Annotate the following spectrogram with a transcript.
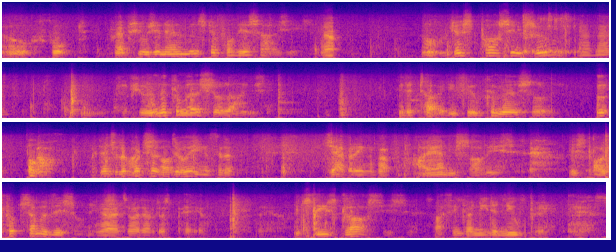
Oh, thought perhaps she was in Elminster for the assizes. No. Oh, just passing through. Mm-hmm. Perhaps you're in the commercial lines. Get a tidy few commercials. Uh, oh, Why don't you look I'm what you're doing instead of jabbering about... I am sorry. sir. Yes, I'll put some of this on it. No, it's all right. I'll just pay you. It's these glasses. sir. I think I need a new pair. Yes.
